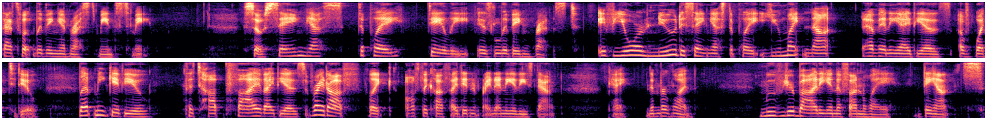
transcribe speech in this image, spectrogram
That's what living in rest means to me. So, saying yes to play daily is living rest. If you're new to saying yes to play, you might not have any ideas of what to do. Let me give you the top five ideas right off, like off the cuff. I didn't write any of these down. Okay, number one, move your body in a fun way. Dance,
